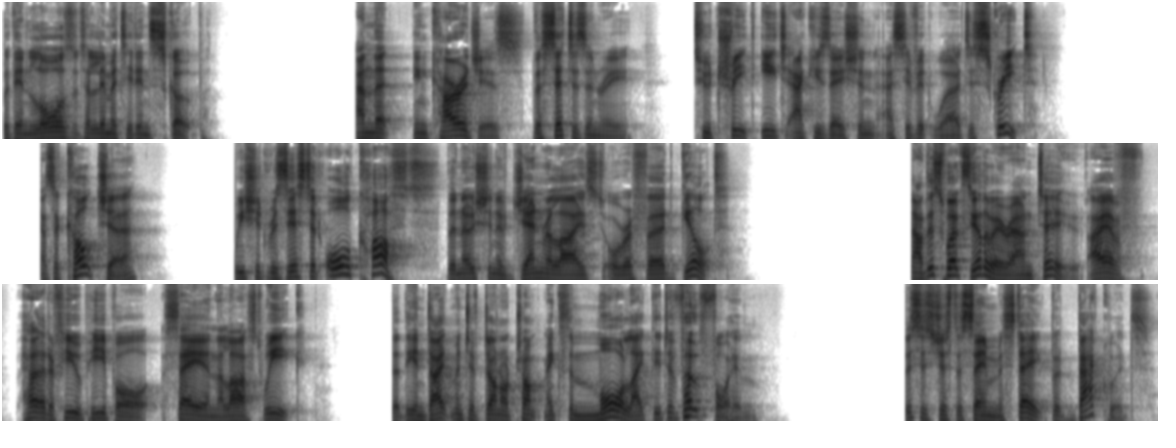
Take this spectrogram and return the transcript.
within laws that are limited in scope, and that encourages the citizenry to treat each accusation as if it were discrete. As a culture, we should resist at all costs the notion of generalized or referred guilt. Now, this works the other way around too. I have heard a few people say in the last week that the indictment of Donald Trump makes them more likely to vote for him. This is just the same mistake, but backwards.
